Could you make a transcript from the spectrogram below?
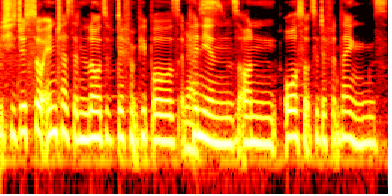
she's just so interested in loads of different people's Yes. opinions on all sorts of different things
